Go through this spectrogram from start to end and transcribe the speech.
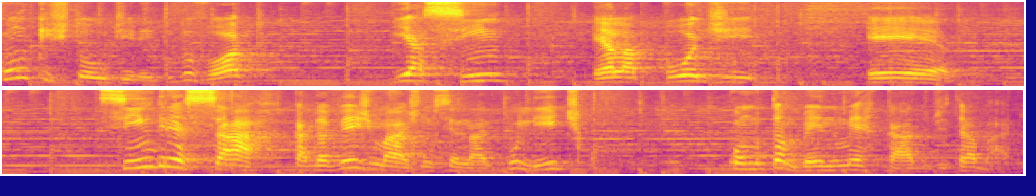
conquistou o direito do voto e assim ela pôde é, se ingressar cada vez mais no cenário político, como também no mercado de trabalho.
